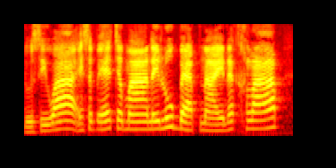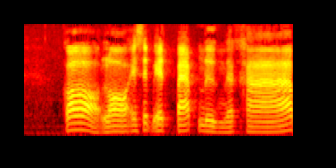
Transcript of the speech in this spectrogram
ดูสิว่า SMS จะมาในรูปแบบไหนนะครับ ก็รอ SMS แป๊บหนึ่งนะครับ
